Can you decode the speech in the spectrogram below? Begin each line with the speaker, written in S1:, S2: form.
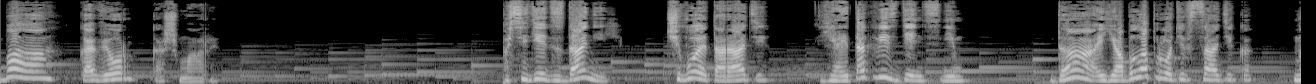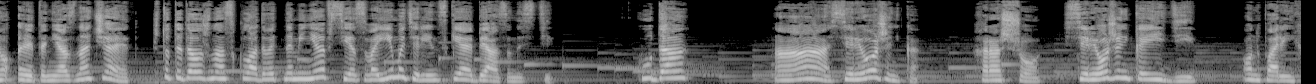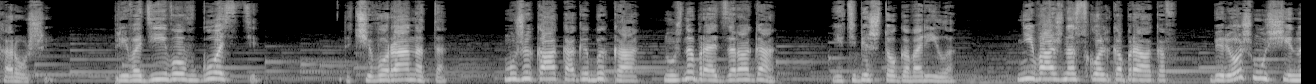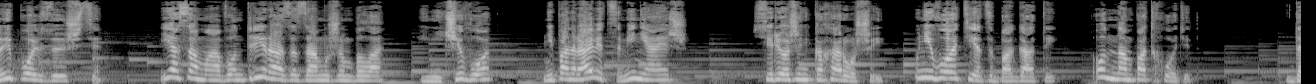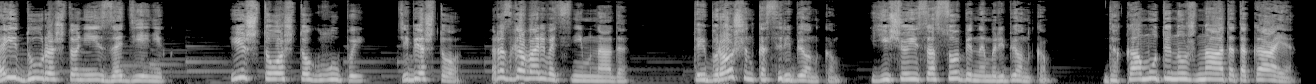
S1: Ба, ковер, кошмары. Посидеть с Даней? Чего это ради? Я и так весь день с ним. Да, я была против садика, но это не означает, что ты должна складывать на меня все свои материнские обязанности. Куда? А, Сереженька. Хорошо, Сереженька, иди. Он парень хороший. Приводи его в гости. Да чего рано-то? Мужика, как и быка, нужно брать за рога. Я тебе что говорила? Неважно, сколько браков. Берешь мужчину и пользуешься. Я сама вон три раза замужем была. И ничего. Не понравится – меняешь. Сереженька хороший. У него отец богатый. Он нам подходит. Да и дура, что не из-за денег. И что, что глупый? Тебе что, разговаривать с ним надо? Ты брошенка с ребенком, еще и с особенным ребенком. Да кому ты нужна-то такая?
